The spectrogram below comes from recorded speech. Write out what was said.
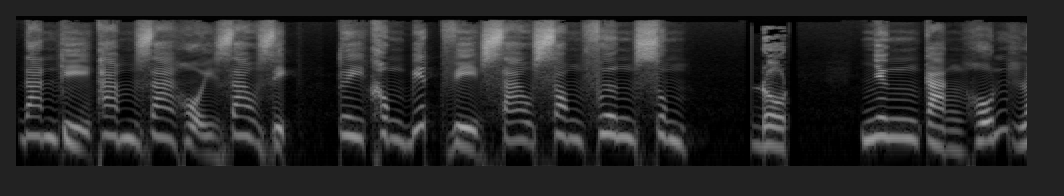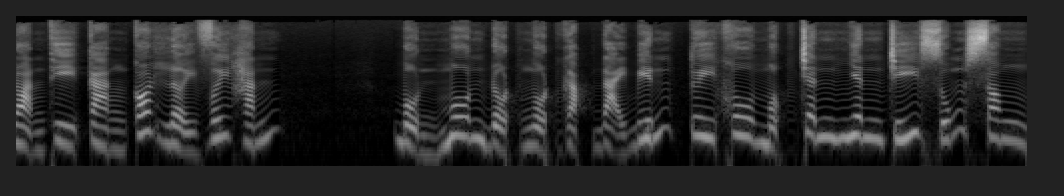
Đan kỳ tham gia hội giao dịch. Tuy không biết vì sao song phương xung đột. Nhưng càng hỗn loạn thì càng có lợi với hắn. Bổn môn đột ngột gặp đại biến, tuy khô một chân nhân trí dũng song.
